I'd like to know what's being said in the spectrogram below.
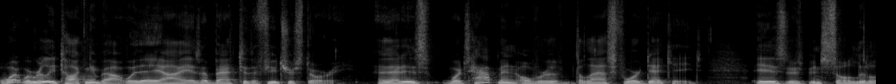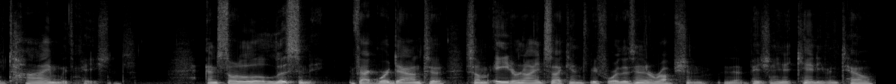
What we're really talking about with AI is a back to the future story. And that is what's happened over the last four decades is there's been so little time with patients and so little listening. In fact, we're down to some eight or nine seconds before there's interruption, and the patient can't even tell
